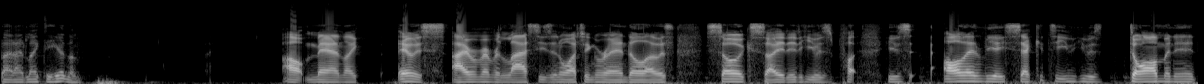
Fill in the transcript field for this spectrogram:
but I'd like to hear them. Oh man, like it was. I remember last season watching Randle. I was so excited. He was he was all NBA second team. He was dominant.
